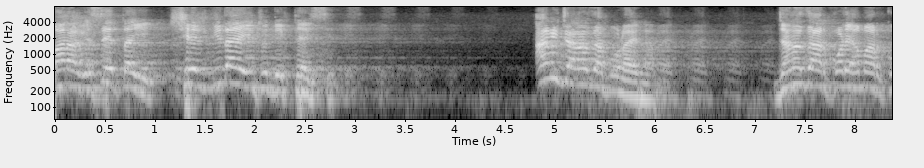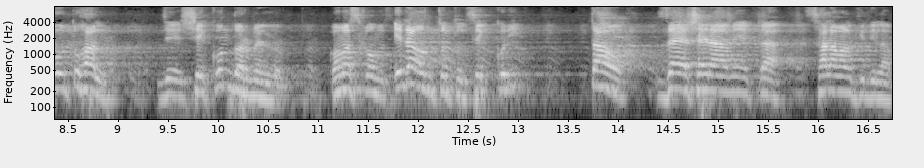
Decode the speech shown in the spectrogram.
মারা গেছে, তাই শেষ বিদায় একটু দেখতে আসছে আমি জানাজা পড়াই না। জানাজার পরে আমার কৌতূহল যে সে কোন ধর্মের লোক? কমাস কম এটা অন্তত চেক করি। তাও যায় সেরা আমি একটা সালাম আলকি দিলাম।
